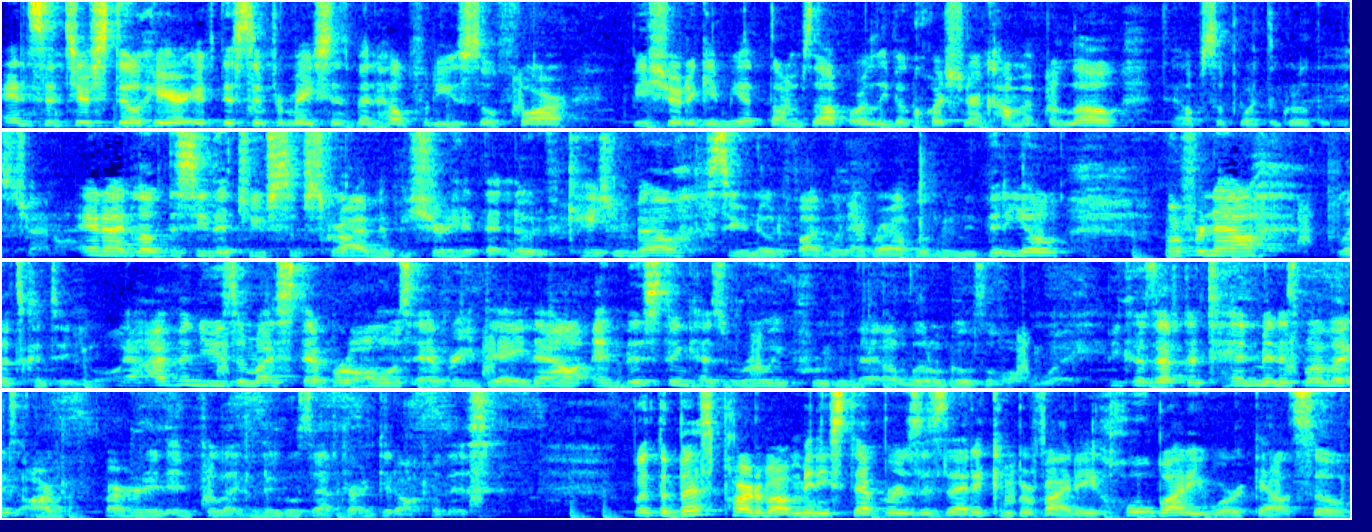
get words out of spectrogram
And since you're still here, if this information has been helpful to you so far, be sure to give me a thumbs up or leave a question or comment below to help support the growth of this channel. And I'd love to see that you've subscribed and be sure to hit that notification bell so you're notified whenever I upload a new video. But for now, let's continue on. Now, I've been using my stepper almost every day now, and this thing has really proven that a little goes a long way. Because after 10 minutes, my legs are burning and feel like noodles after I get off of this. But the best part about mini steppers is that it can provide a whole body workout. So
